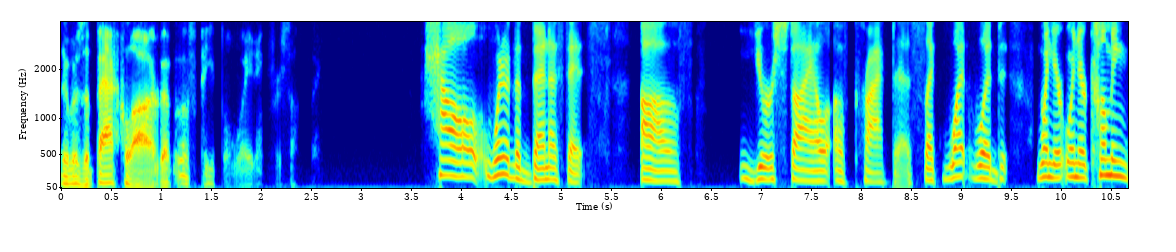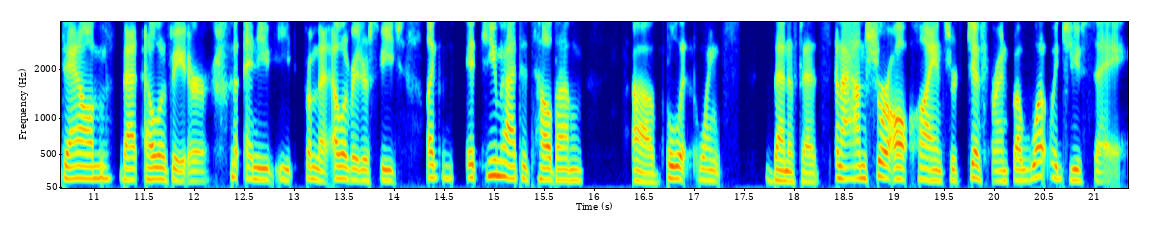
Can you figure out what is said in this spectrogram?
there was a backlog of, of people waiting for something how what are the benefits of your style of practice? Like what would when you're when you're coming down that elevator and you, you from that elevator speech, like if you had to tell them uh, bullet points benefits, and I'm sure all clients are different, but what would you say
